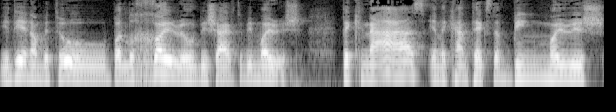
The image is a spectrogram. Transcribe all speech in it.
Idea number two, but l'choyru would be shaykh to be moirish. The knas, in the context of being moirish,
